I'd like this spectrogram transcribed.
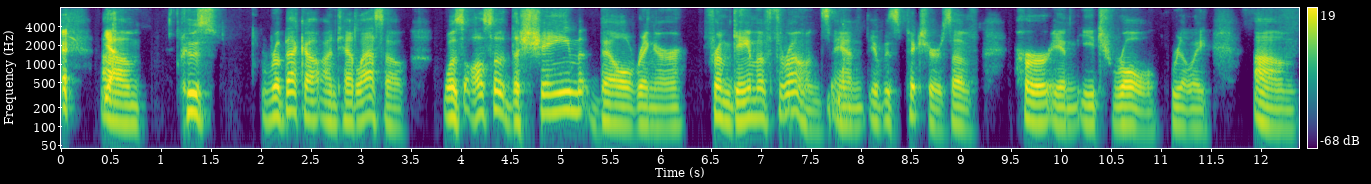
yeah. Um, who's Rebecca on Ted Lasso, was also the shame bell ringer from Game of Thrones, and it was pictures of her in each role, really. Um,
